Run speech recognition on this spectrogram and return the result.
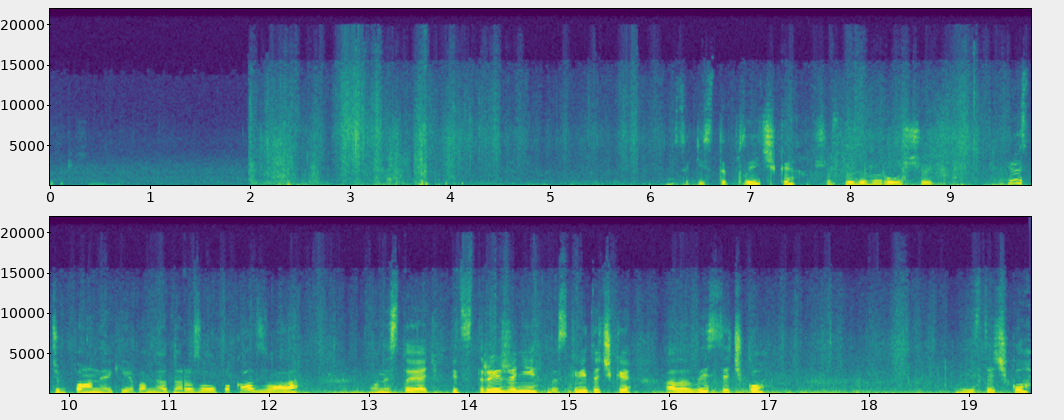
Це такі самі. Ось якісь теплички, щось люди вирощують. І ось тюльпани, які я вам неодноразово показувала. Вони стоять підстрижені, без квіточки, але листячко, листячко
